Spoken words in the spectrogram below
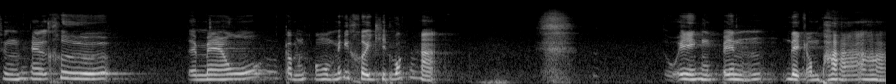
ถึงแม้คือ แต่แมวกับน้องไม่เคยคิดว่า ตัวเองเป็นเด็กกำพร้าค่ะ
